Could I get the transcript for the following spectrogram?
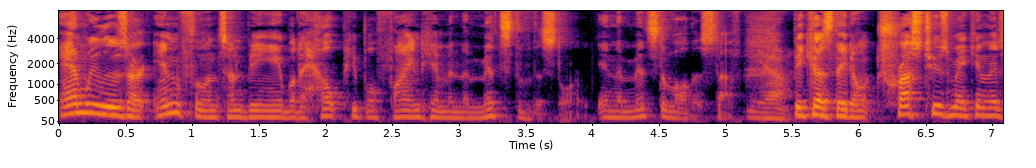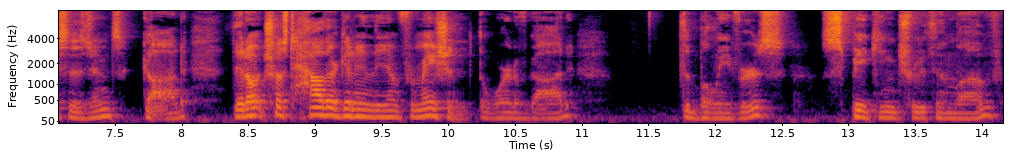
and we lose our influence on being able to help people find Him in the midst of the storm, in the midst of all this stuff. Yeah. Because they don't trust who's making the decisions, God. They don't trust how they're getting the information, the Word of God, the believers speaking truth in love.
